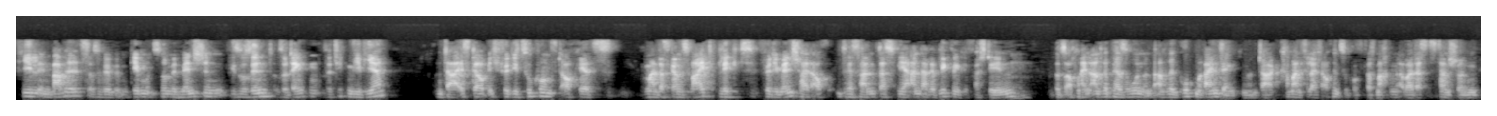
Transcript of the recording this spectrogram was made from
viel in Bubbles. Also wir geben uns nur mit Menschen, die so sind, so denken, so ticken wie wir. Und da ist, glaube ich, für die Zukunft auch jetzt, wenn man das ganz weit blickt, für die Menschheit auch interessant, dass wir andere Blickwinkel verstehen mhm. und uns auch mal in andere Personen und andere Gruppen reindenken. Und da kann man vielleicht auch in Zukunft was machen, aber das ist dann schon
